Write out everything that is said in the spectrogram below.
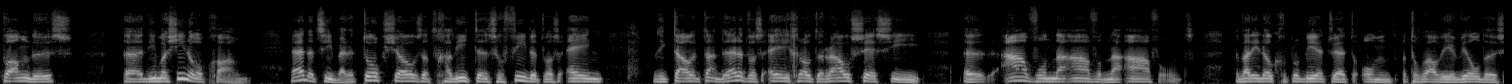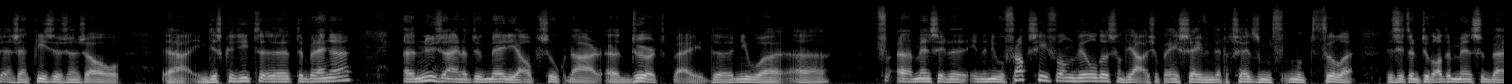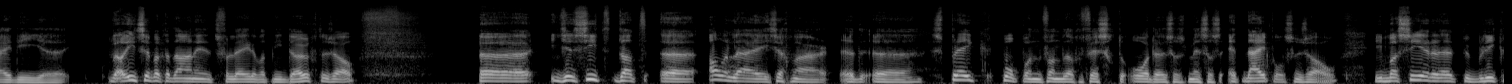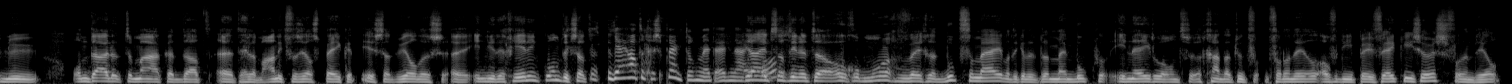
kwam dus uh, die machine op gang dat zie je bij de talkshows. Dat Galit en Sophie, dat was één, dat was één grote rouwsessie. Uh, avond na avond na avond. Waarin ook geprobeerd werd om toch wel weer Wilders en zijn kiezers en zo ja, in discrediet uh, te brengen. Uh, nu zijn natuurlijk media op zoek naar dirt bij de nieuwe mensen in de, in de nieuwe fractie van Wilders. Want ja, als je opeens 37 zetels moet, moet vullen, er zitten natuurlijk altijd mensen bij die wel iets hebben gedaan in het verleden wat niet deugt en zo. Uh, je ziet dat uh, allerlei, zeg maar, uh, spreekpoppen van de gevestigde orde, zoals mensen als Ed Nijpels en zo, die masseren het publiek nu om duidelijk te maken dat het helemaal niet vanzelfsprekend is dat Wilders in die regering komt. Ik zat, Jij had een gesprek toch met Ed Nijpels? Ja, ik zat in het Oog op Morgen vanwege dat boek van mij, want ik heb het, mijn boek in Nederland gaat natuurlijk voor een deel over die PV-kiezers, voor een deel.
